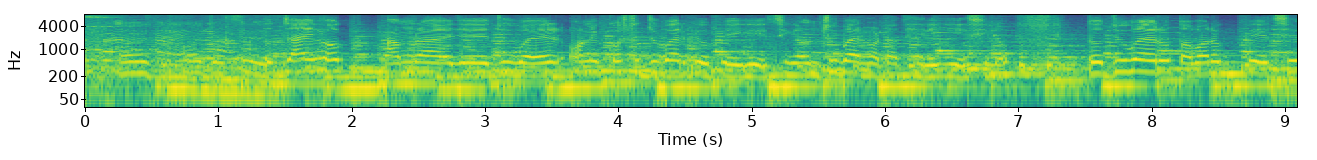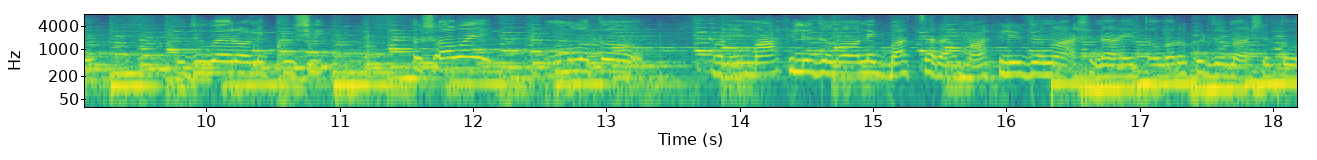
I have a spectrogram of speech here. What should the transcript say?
তো যাই হোক, আমরা এই যে জুবাইয়ের অনেক কষ্টে জুবাইরকেও পেয়ে গিয়েছি, কারণ জুবাইয়ের হঠাৎ হেরে গিয়েছিল। তো জুবাইয়েরও তবারক পেয়েছে, তো জুবাইয়ের অনেক খুশি। তো সবাই মূলত মানে মাহফিলের জন্য অনেক বাচ্চারা, মাহফিলের জন্য আসে না, এই তবারকের জন্য আসে তো।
